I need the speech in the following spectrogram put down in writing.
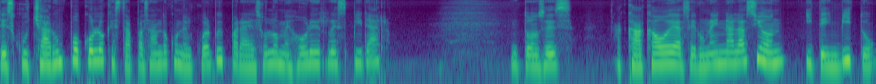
de escuchar un poco lo que está pasando con el cuerpo y para eso lo mejor es respirar. Entonces, Acá acabo de hacer una inhalación y te invito,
